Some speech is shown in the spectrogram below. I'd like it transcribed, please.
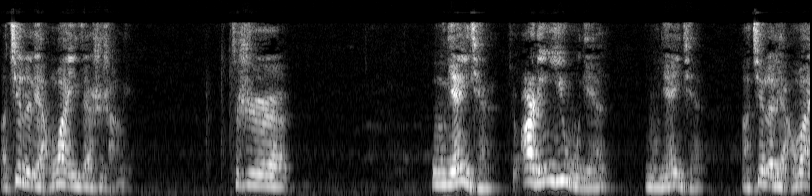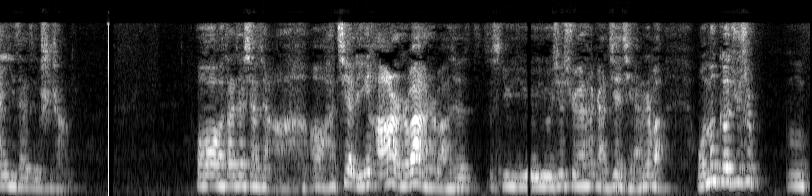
啊，借了两万亿在市场里，这是五年以前，就二零一五年五年以前啊，借了两万亿在这个市场里。哦，大家想想啊，哦，还借了银行二十万是吧？就有有有些学员还敢借钱是吧？我们格局是嗯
